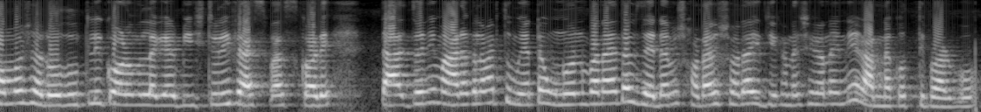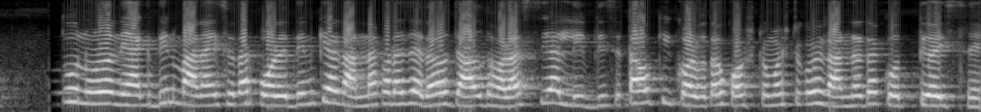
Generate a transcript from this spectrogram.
সমস্যা, রোদ উঠলেই গরম লাগে, আর বৃষ্টি হলেই ফ্যাস ফ্যাস করে। তার জন্যই মারা গেলাম আর তুমি একটা উনুন বানাই দাও, যেটা আমি সরাই সরাই যেখানে সেখানে নিয়ে রান্না করতে পারব। তো নুন একদিন বানাইছে, তার পরের দিন কি আর রান্না করা যায়? দেখো জাল ধরাচ্ছি আর লিপ দিছে, তাও কি করব? তাও কষ্ট মষ্ট করে রান্নাটা করতে হয়েছে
